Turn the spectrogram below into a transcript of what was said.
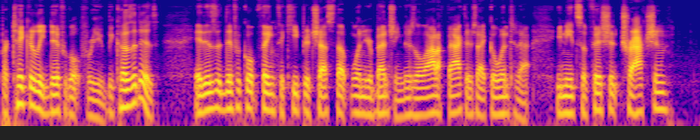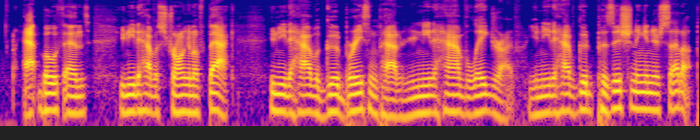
particularly difficult for you because it is. It is a difficult thing to keep your chest up when you're benching. There's a lot of factors that go into that. You need sufficient traction at both ends. You need to have a strong enough back. You need to have a good bracing pattern. You need to have leg drive. You need to have good positioning in your setup.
